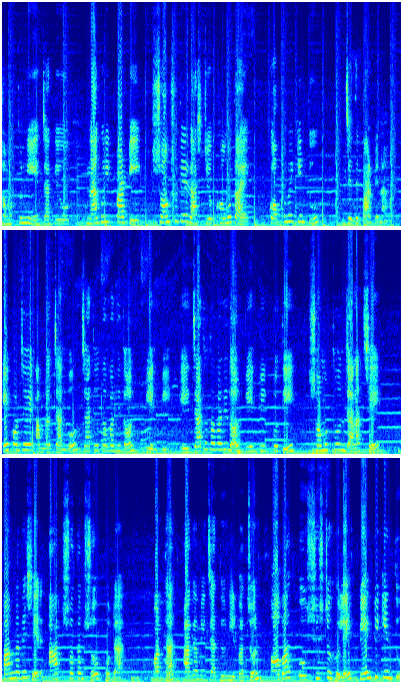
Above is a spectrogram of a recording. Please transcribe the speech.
সমর্থন নিয়ে জাতীয় নাগরিক পার্টি সংসদের রাষ্ট্রীয় ক্ষমতায় কখনোই কিন্তু যেতে পারবে না। এ পর্যায়ে আমরা জানব জাতীয়তাবাদী দল বিএনপি। এই জাতীয়তাবাদী দল বিএনপির প্রতি সমর্থন জানাচ্ছে বাংলাদেশের আট শতাংশ ভোটার। অর্থাৎ আগামী জাতীয় নির্বাচন অবাধ ও সুষ্ঠু হলে বিএনপি কিন্তু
